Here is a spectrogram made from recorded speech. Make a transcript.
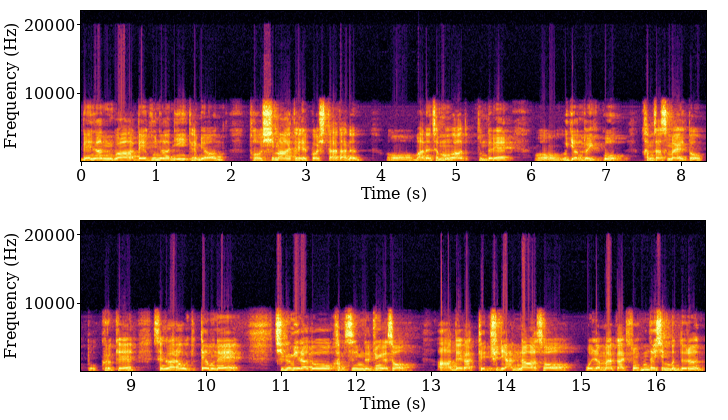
내년과 내후년이 되면 더 심화될 것이다 라는 어, 많은 전문가 분들의 어, 의견도 있고 감사 스마일도 또 그렇게 생각을 하고 있기 때문에 지금이라도 감스님들 중에서 아 내가 대출이 안 나와서 올 연말까지 좀 힘드신 분들은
